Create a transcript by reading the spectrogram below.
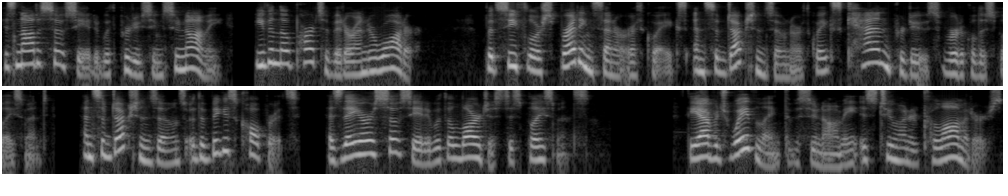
is not associated with producing tsunami, even though parts of it are underwater. But seafloor spreading center earthquakes and subduction zone earthquakes can produce vertical displacement, and subduction zones are the biggest culprits as they are associated with the largest displacements. The average wavelength of a tsunami is 200 kilometers.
